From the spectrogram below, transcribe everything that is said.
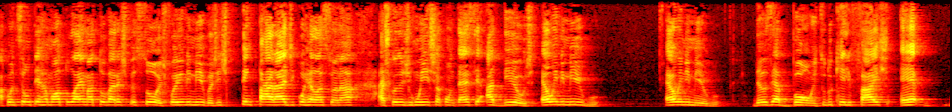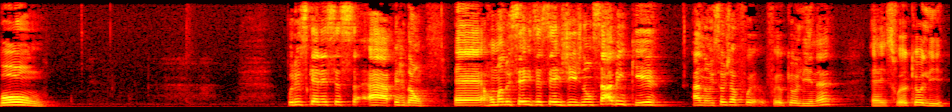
Aconteceu um terremoto lá e matou várias pessoas. Foi o inimigo. A gente tem que parar de correlacionar as coisas ruins que acontecem a Deus. É o inimigo. É o inimigo. Deus é bom e tudo que ele faz é bom. Por isso que é necessário. Ah, perdão. É, Romanos 6,16 diz: Não sabem que. Ah, não, isso já foi, foi o que eu li, né? É, isso foi o que eu li.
